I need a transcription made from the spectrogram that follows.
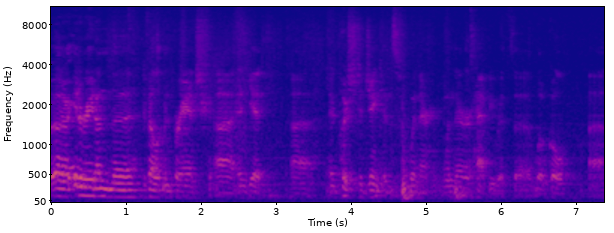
uh, iterate on the development branch uh, and get, uh, and push to Jenkins when they're, when they're happy with the local uh,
